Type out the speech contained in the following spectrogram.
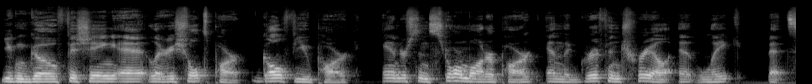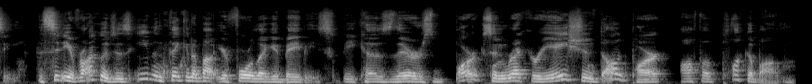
You can go fishing at Larry Schultz Park, Golfview Park, Anderson Stormwater Park, and the Griffin Trail at Lake Betsy. The city of Rockledge is even thinking about your four-legged babies because there's Barks and Recreation Dog Park off of Pluckebaum.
